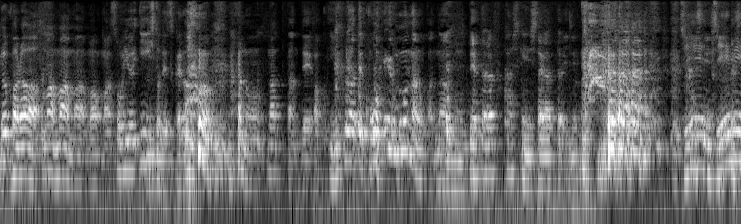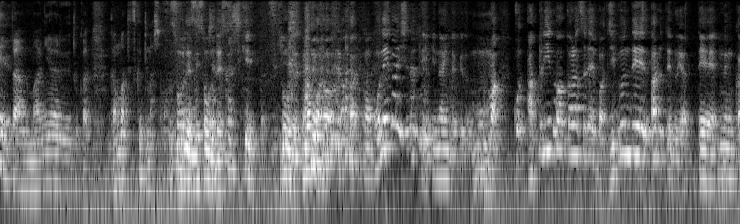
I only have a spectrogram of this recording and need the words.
だからまあまあまあまあまあそういういい人ですけど。あのなってたんであインフラってこういうもんなのかなと思って。やたら不可試験に従ったりね J, J メーターのマニュアルとか頑張って作ってましたもんね。そうですそうです。そうです。だからなんかお願いしなきゃいけないんだけども、まあこアプリ側からすれば自分である程度やってなんか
